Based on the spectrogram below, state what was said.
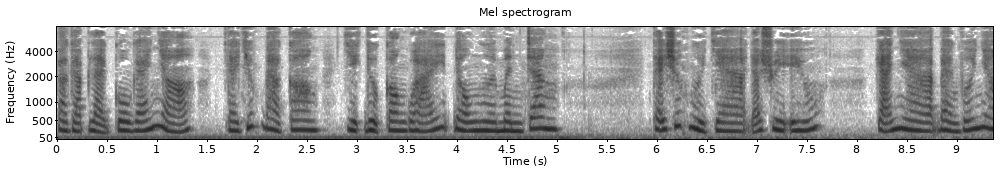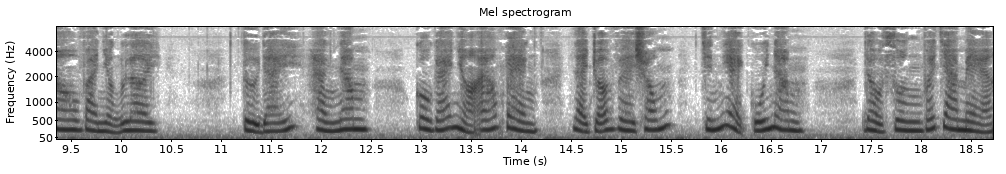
và gặp lại cô gái nhỏ đã giúp bà con diệt được con quái đầu người mình trăng. Thấy sức người cha đã suy yếu, cả nhà bàn với nhau và nhận lời. Từ đấy, hàng năm, cô gái nhỏ áo vàng lại trở về sống chính ngày cuối năm, đầu xuân với cha mẹ,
